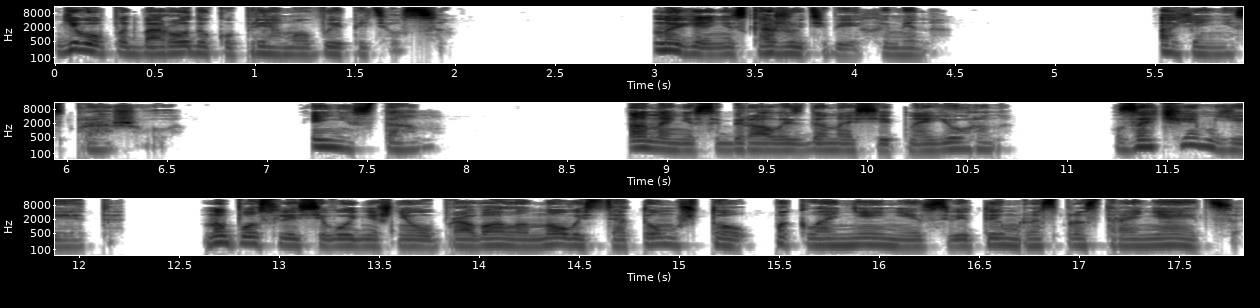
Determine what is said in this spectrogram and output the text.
Его подбородок упрямо выпятился но я не скажу тебе их имена. А я не спрашивала и не стану. Она не собиралась доносить на Йорана. Зачем ей это? Но после сегодняшнего провала новость о том, что поклонение святым распространяется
